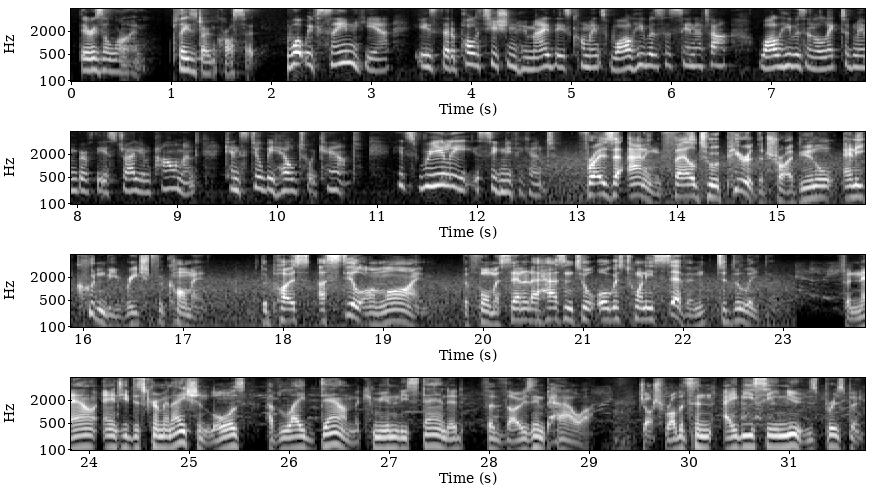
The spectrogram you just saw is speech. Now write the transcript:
there is a line. Please don't cross it. What we've seen here is that a politician who made these comments while he was a senator, while he was an elected member of the Australian Parliament, can still be held to account. It's really significant. Fraser Anning failed to appear at the tribunal and he couldn't be reached for comment. The posts are still online. The former senator has until August 27 to delete them. For now, anti discrimination laws have laid down the community standard for those in power. Josh Robertson, ABC News, Brisbane.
